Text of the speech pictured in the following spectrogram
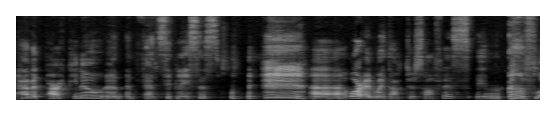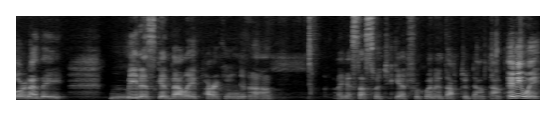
have it parked, you know, at, at fancy places, uh, or at my doctor's office in Florida. They made us get valet parking. Uh, I guess that's what you get for going to doctor downtown. Anyway,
